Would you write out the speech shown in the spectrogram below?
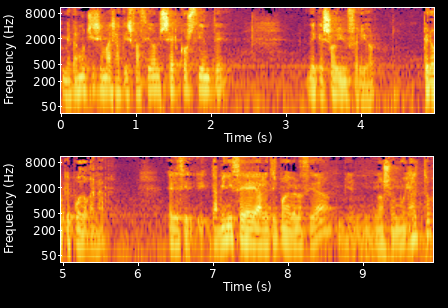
me da muchísima satisfacción ser consciente de que soy inferior, pero que puedo ganar. Es decir, también hice atletismo de velocidad, no soy muy alto,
